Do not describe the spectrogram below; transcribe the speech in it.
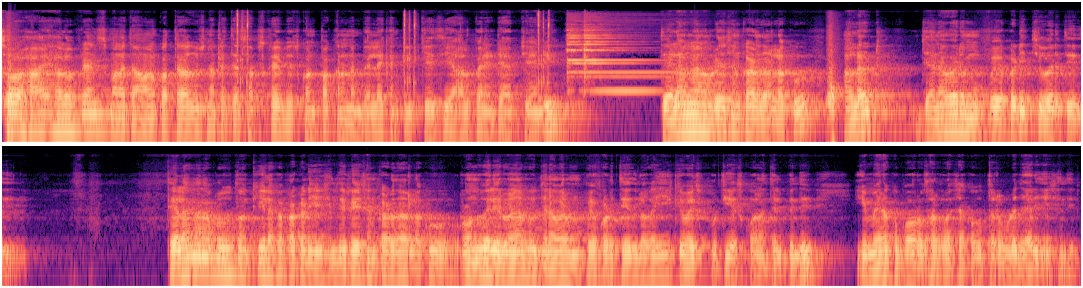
So hi hello friends. మన ఛానల్ కొత్తగా చూసినట్లయితే సబ్స్క్రైబ్ చేసుకొని పక్కన బెల్ ఐకన్ క్లిక్ చేసి ఆల్ పైన ట్యాప్ చేయండి. తెలంగాణ రేషన్ కార్డుదారులకు అలర్ట్ జనవరి ముప్పై ఒకటి చివరి తేదీ. తెలంగాణ ప్రభుత్వం కీలక ప్రకటన చేసింది. రేషన్ కార్డుదారులకు రెండు వేల ఇరవై నాలుగు జనవరి ముప్పై ఒకటి తేదీలోగా ఈ పూర్తి చేసుకోవాలని తెలిపింది. ఈ మేరకు పౌర సరఫరా శాఖ ఉత్తర్వులు కూడా జారీ చేసింది.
